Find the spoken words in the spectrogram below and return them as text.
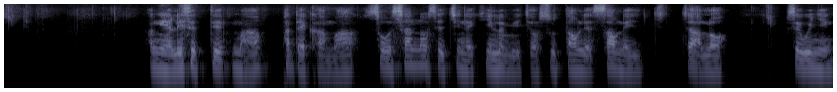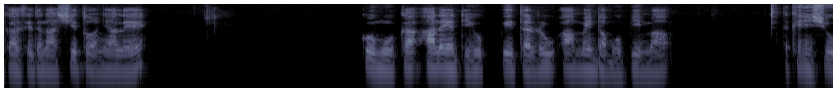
26အငယ်57မှာဖတ်တဲ့အခါမှာစုံစမ်းနောက်ဆက်ခြင်းနဲ့ကင်းလို့မြေကြောင့်ဆူတောင်းလက်စောင့်နေကြလော စေဝိညာဉ်ကစေတနာရှိတော်ညာလဲကိုမူကအားနဲ့ဒီဟုပေတရုအာမင်တော်မူပြီးမှတခင်ရှု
